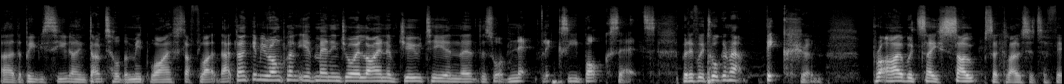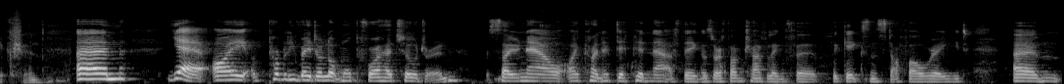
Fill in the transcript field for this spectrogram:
uh, the BBC, I mean, Don't Tell the Midwife, stuff like that. Don't get me wrong, plenty of men enjoy Line of Duty and the, the sort of Netflixy box sets. But if we're talking about fiction, I would say soaps are closer to fiction. Um, yeah, I probably read a lot more before I had children. So now I kind of dip in and out of things, or if I'm traveling for, for gigs and stuff, I'll read. Um,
